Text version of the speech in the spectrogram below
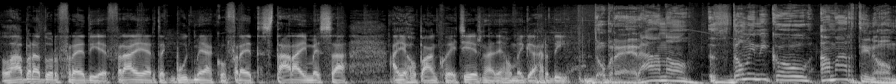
Labrador Fred je frajer, tak buďme ako Fred, starajme sa a jeho pánko je tiež na neho mega hrdý. Dobré ráno s Dominikou a Martinom.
